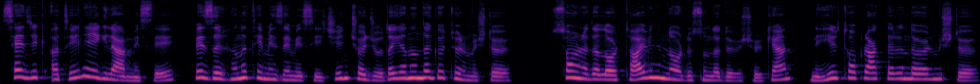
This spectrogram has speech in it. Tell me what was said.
Cedric atıyla ilgilenmesi ve zırhını temizlemesi için çocuğu da yanında götürmüştü. Sonra da Lord Tywin'in ordusunda dövüşürken nehir topraklarında ölmüştü.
